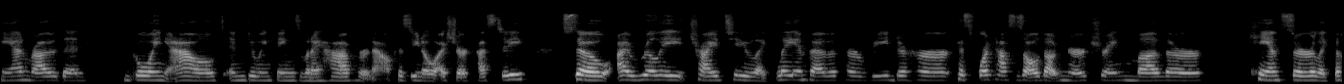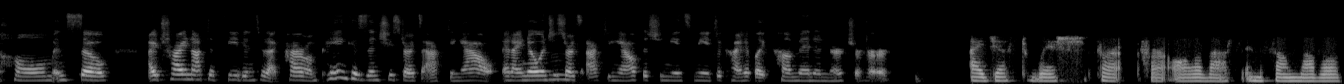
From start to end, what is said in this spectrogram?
can rather than going out and doing things when I have her now, because, you know, I share custody. So I really tried to like lay in bed with her, read to her, because fourth house is all about nurturing mother, cancer, like the home. And so I try not to feed into that Chiron pain because then she starts acting out. And I know when she Mm. starts acting out that she needs me to kind of like come in and nurture her. I just wish for for all of us in some level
